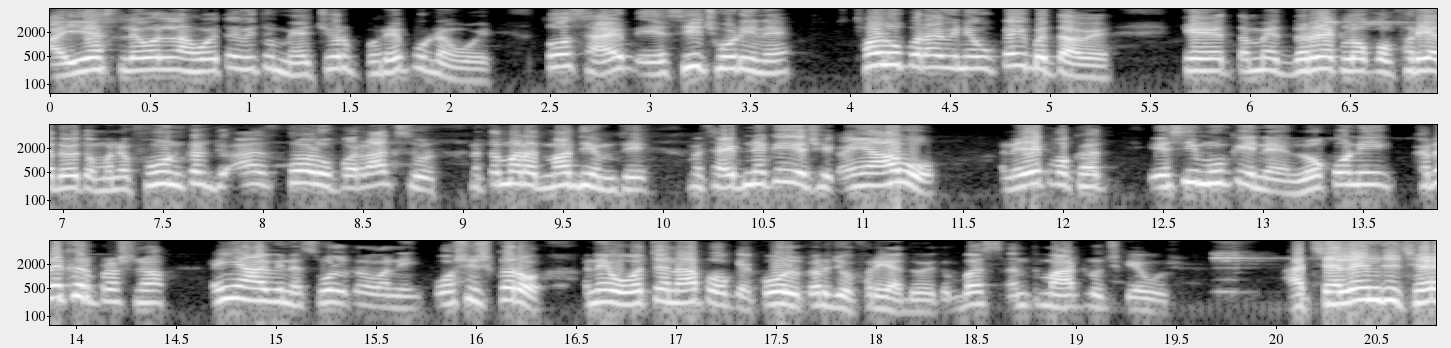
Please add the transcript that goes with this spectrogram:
આઈએસ લેવલના હોય, તો એ તો મેચ્યોર ભરેપૂર હોય. તો સાહેબ એસી છોડીને સ્થળ ઉપર આવીને એવું કઈ બતાવે કે તમે દરેક લોકો ફરિયાદ હોય તો મને ફોન કરજો. આ સ્થળ ઉપર રાખશું અને તમારા જ માધ્યમથી અમે સાહેબને કહીએ છીએ કે અહીંયા આવો. અને એક વખત એસી મૂકીને લોકોની ખરેખર પ્રશ્ન અહીંયા આવીને સોલ્વ કરવાની કોશિશ કરો અને વચન આપો કે કોલ કરજો ફરિયાદ હોય તો. બસ, અંતમાં આટલું જ કેવું છે. આ ચેલેન્જ છે.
